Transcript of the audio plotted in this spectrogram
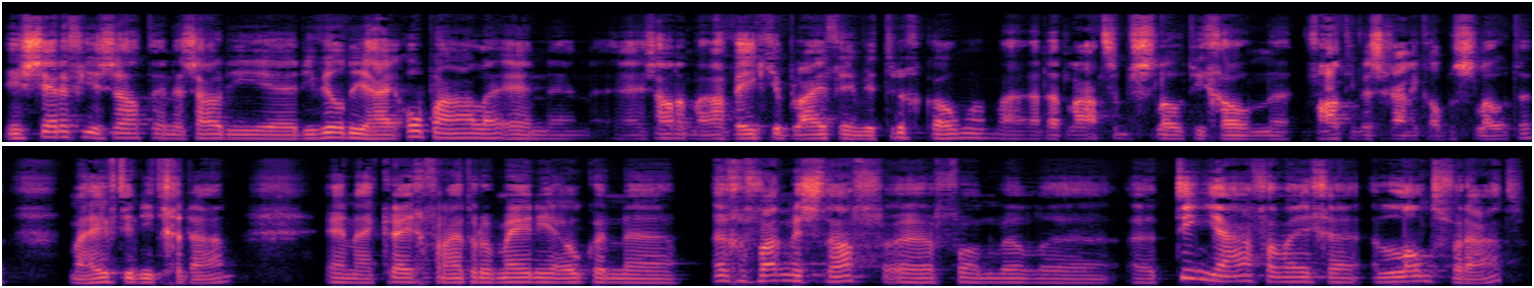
in Servië zat en dan zou die, die wilde hij ophalen. En, en hij zou er maar een weekje blijven en weer terugkomen. Maar dat laatste besloot hij gewoon, of had hij waarschijnlijk al besloten, maar heeft hij niet gedaan. En hij kreeg vanuit Roemenië ook een, een gevangenisstraf van wel tien jaar vanwege landverraad.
